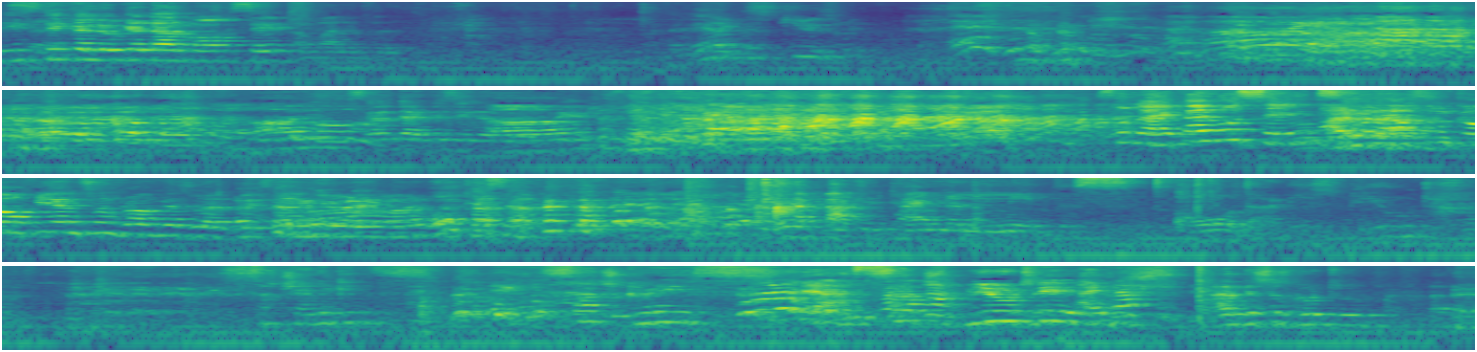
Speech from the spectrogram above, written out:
Please take a look at our mock set. Oh, wonderful. Ananya, Excuse me. Sir, that is inappropriate. So, like I was saying, I will have some coffee and some rum as well, please. Thank you very much. Okay, sir. we have back in time to make this. Oh, that is beautiful. Such elegance. Such grace. Yes. Such beauty. I And this is good too. Very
